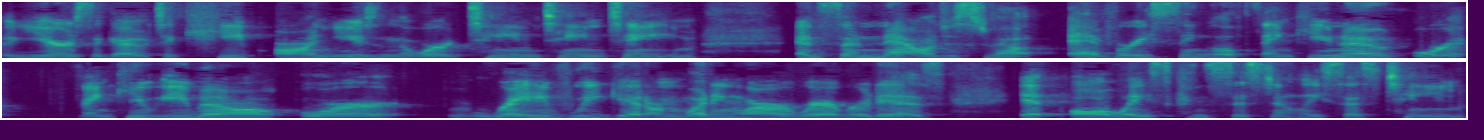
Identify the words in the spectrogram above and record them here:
years ago to keep on using the word team, team, team. And so now, just about every single thank you note or thank you email or rave we get on Wedding Wire or wherever it is, it always consistently says team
